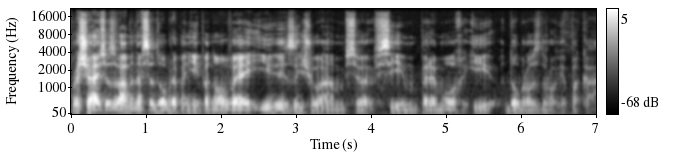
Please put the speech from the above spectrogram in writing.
Прощаюся з вами на все добре, пані і панове, і зичу вам всім перемог і доброго здоров'я. Пока.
